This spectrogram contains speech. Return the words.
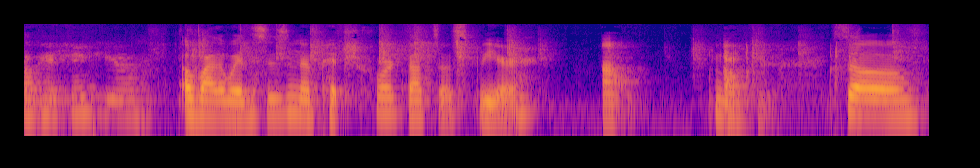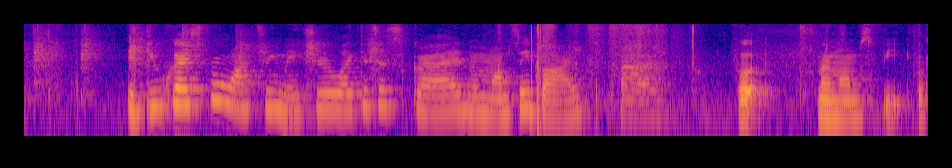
Okay, thank you. Oh, by the way, this isn't a pitchfork, that's a spear. Oh. Yeah. Okay. So, thank you guys for watching. Make sure to like and subscribe. And mom say bye. Bye. Foot, my mom's feet. Okay.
